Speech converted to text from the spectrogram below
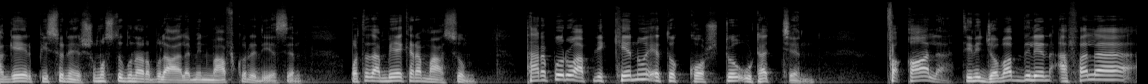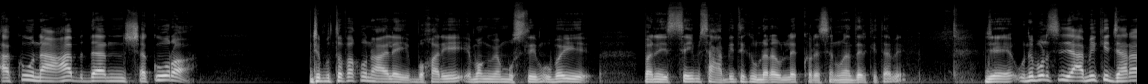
আগের পিছনের সমস্ত গুণা রবুল্লা আলমিন মাফ করে দিয়েছেন। অর্থাৎ আমি আম্বিয়াকেরা মাসুম, তারপরও আপনি কেন এত কষ্ট উঠাচ্ছেন? ফকালা, তিনি জবাব দিলেন, আফালা আকুনা আবদান শাকুরা। এটি মুতফাকুন আলাই বুখারি এবং মুসলিম উভয় মানে সেম সাহাবি থেকে ওনারা উল্লেখ করেছেন ওনাদের কিতাবে, যে উনি বলেছেন যে, আমি কি যারা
